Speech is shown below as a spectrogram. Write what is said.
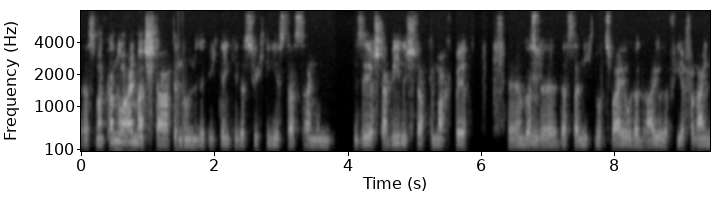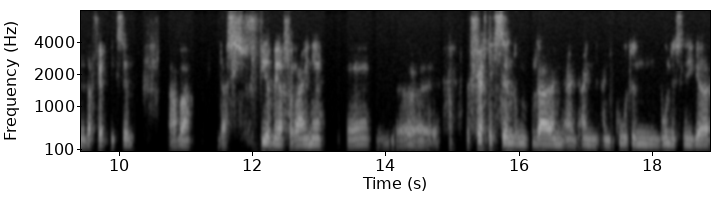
dass man kann nur einmal starten und ich denke, das Wichtige ist, dass eine sehr stabile Start gemacht wird äh, und dass, mhm. dass da nicht nur zwei oder drei oder vier Vereine da fertig sind, aber dass viel mehr Vereine äh, äh, fertig sind, um da einen ein, ein, ein guten Bundesliga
